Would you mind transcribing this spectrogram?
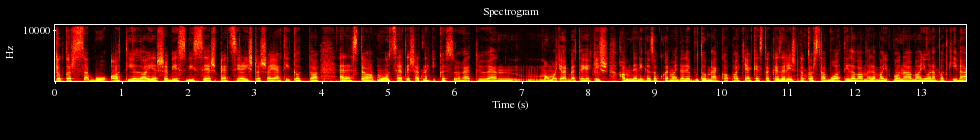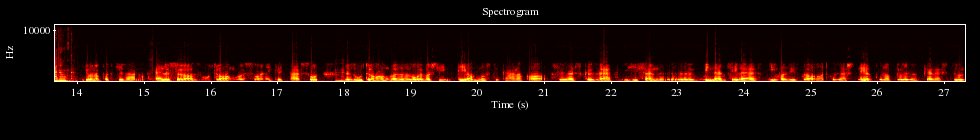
Dr. Szabó Attila, érsebész vízszér specialista sajátította el ezt a módszert, és hát neki köszönhetően a magyar betegek is, ha minden igaz, akkor majd előbb-utóbb megkaphatják ezt a kezelést. Dr. Szabó Attila van velem a vonalban, jó napot kívánok! Jó napot kívánok! Először az ultrahangról szólnék egy pár szót, uh-huh. hogy az ultrahang az az orvosi diagnosztikának a főeszköze, hiszen mindenféle invazív beavatkozás nélkül a bőrön keresztül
